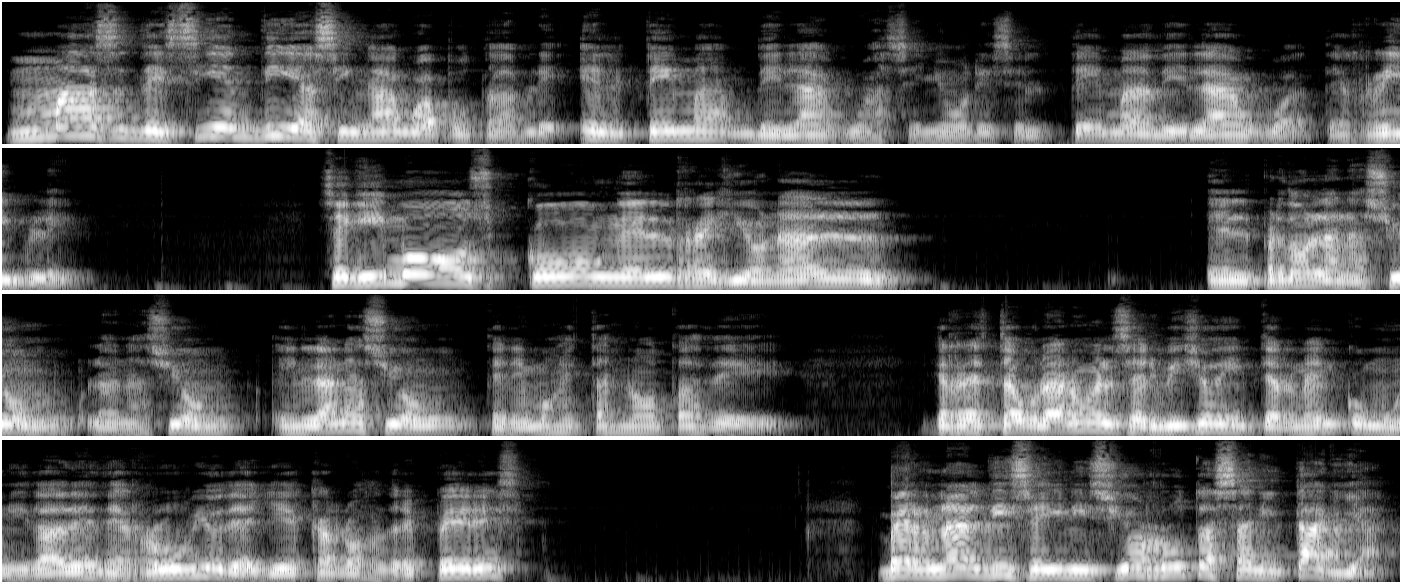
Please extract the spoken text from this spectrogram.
más de 100 días sin agua potable. El tema del agua, señores, el tema del agua, terrible. Seguimos con el regional, el, perdón, la nación, la nación. En la nación tenemos estas notas de que restauraron el servicio de internet en comunidades de Rubio, de allí es Carlos Andrés Pérez. Bernal dice, inició ruta sanitaria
